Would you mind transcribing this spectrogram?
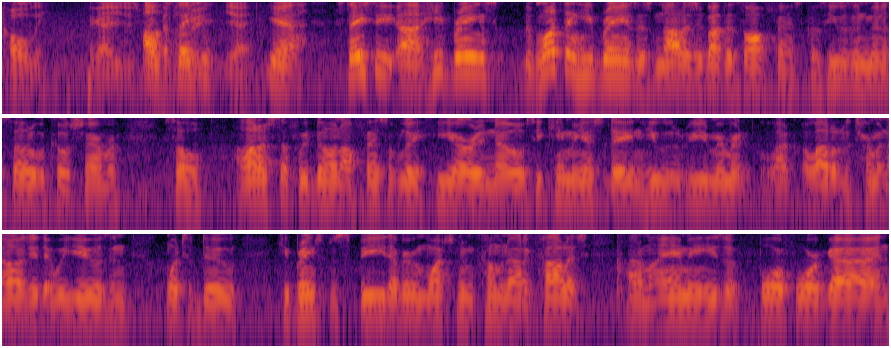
Coley, the guy you just Oh, up this week. Stacy. Yeah. Yeah, Stacy. Uh, he brings the one thing he brings is knowledge about this offense because he was in Minnesota with Coach Shurmur. So a lot of stuff we're doing offensively, he already knows. He came in yesterday and he was he remembered like a lot of the terminology that we use and what to do. He brings some speed. I've been watching him coming out of college, out of Miami. He's a 4-4 guy, and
